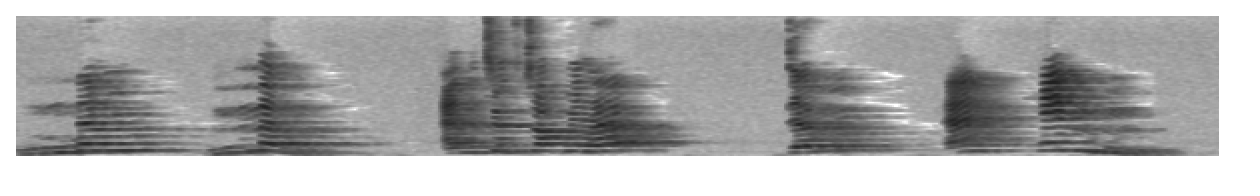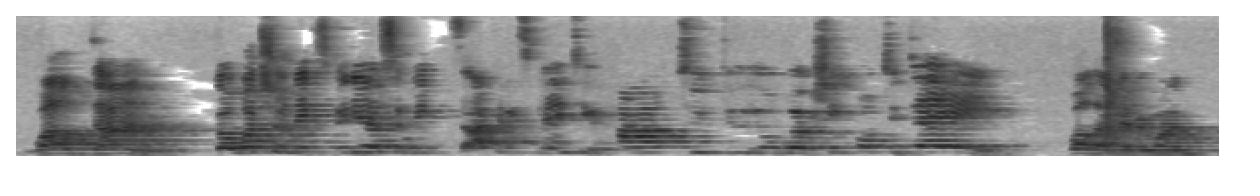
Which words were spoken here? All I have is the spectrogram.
mum. At the top we have dum and him. Well done. Go watch your next video so, we, so I can explain to you how to do your worksheet for today. Well done everyone.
